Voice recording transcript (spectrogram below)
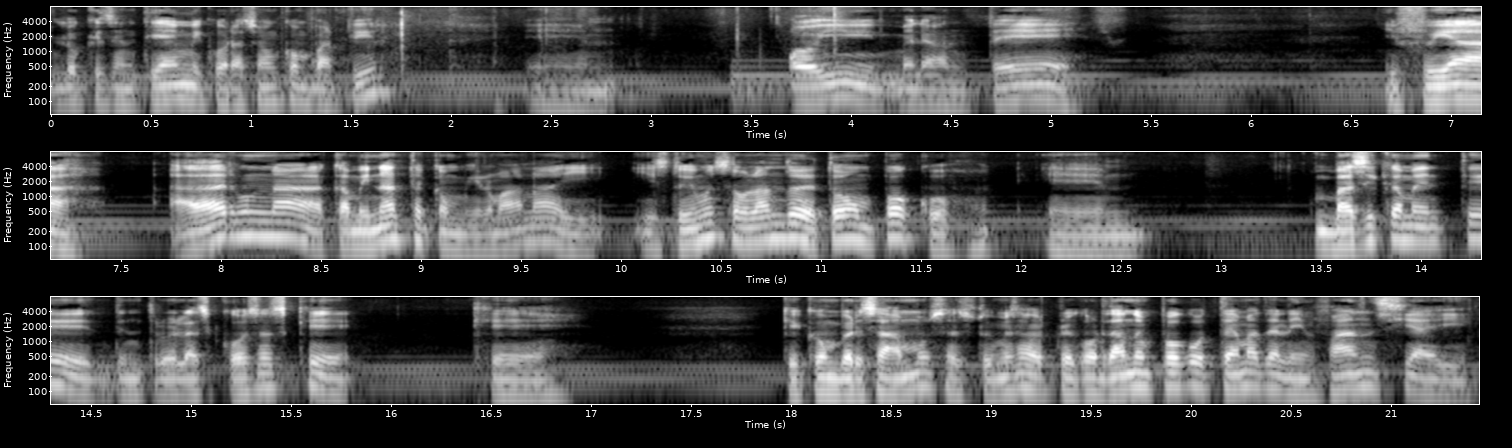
lo que sentía en mi corazón compartir. Eh, hoy me levanté y fui a, dar una caminata con mi hermana y, estuvimos hablando de todo un poco. Eh, básicamente, dentro de las cosas que, que, que, conversamos, estuvimos recordando un poco temas de la infancia y,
